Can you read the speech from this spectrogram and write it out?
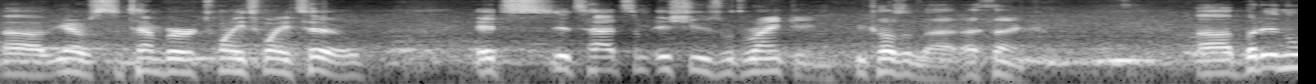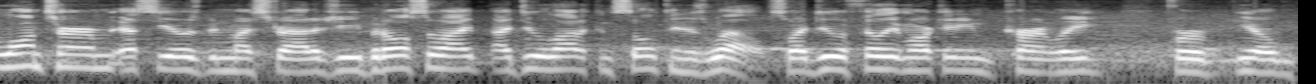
uh, you know September 2022, it's it's had some issues with ranking because of that. I think. Uh, but in the long term, SEO has been my strategy. But also, I, I do a lot of consulting as well. So I do affiliate marketing currently for you know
